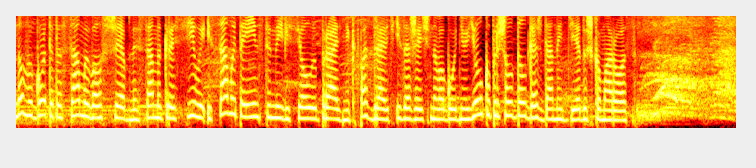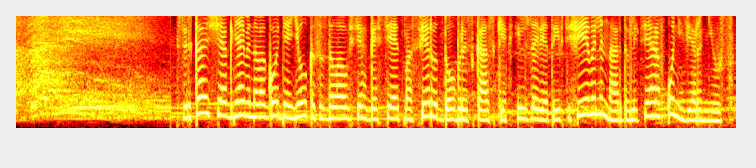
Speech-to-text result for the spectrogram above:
Новый год – это самый волшебный, самый красивый и самый таинственный и веселый праздник. Поздравить и зажечь новогоднюю елку пришел долгожданный Дедушка Мороз. Сверкающая огнями новогодняя елка создала у всех гостей атмосферу доброй сказки. Елизавета Евтефеева, Ленардо Влетьяров, Универньюз.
